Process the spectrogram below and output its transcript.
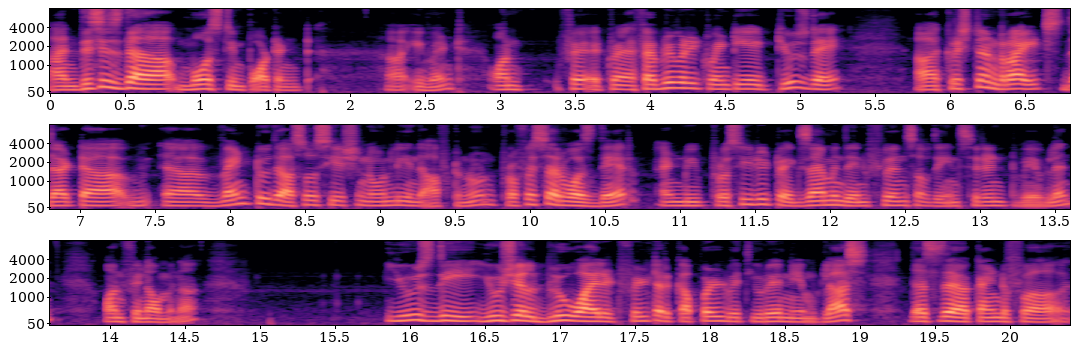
and this is the most important uh, event. On fe February 28 Tuesday, uh, Krishnan writes that uh, uh, went to the association only in the afternoon, professor was there and we proceeded to examine the influence of the incident wavelength on phenomena. Use the usual blue violet filter coupled with uranium glass that is the kind of uh,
